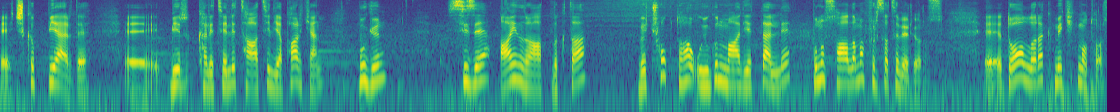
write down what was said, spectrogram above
e, çıkıp bir yerde bir kaliteli tatil yaparken bugün size aynı rahatlıkta ve çok daha uygun maliyetlerle bunu sağlama fırsatı veriyoruz. E, Doğal olarak Mekik Motors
